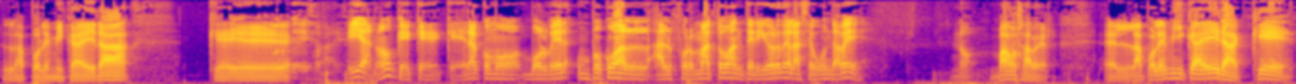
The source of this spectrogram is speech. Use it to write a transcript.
La polémica era que... Que desaparecía, ¿no? Que, que, que era como volver un poco al, al formato anterior de la segunda B. No, vamos a ver. Eh, La polémica era que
